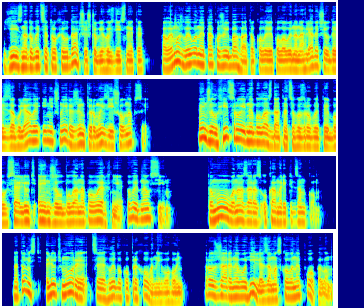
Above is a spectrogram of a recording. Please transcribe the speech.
їй знадобиться трохи удачі, щоб його здійснити, але, можливо, не так уже й багато, коли половина наглядачів десь загуляли і нічний режим тюрми зійшов на пси. Енджел Фіцрой не була здатна цього зробити, бо вся лють Енджел була на поверхні, видна всім, тому вона зараз у камері під замком. Натомість лють мори це глибоко прихований вогонь, розжарене вугілля, замасковане попелом,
